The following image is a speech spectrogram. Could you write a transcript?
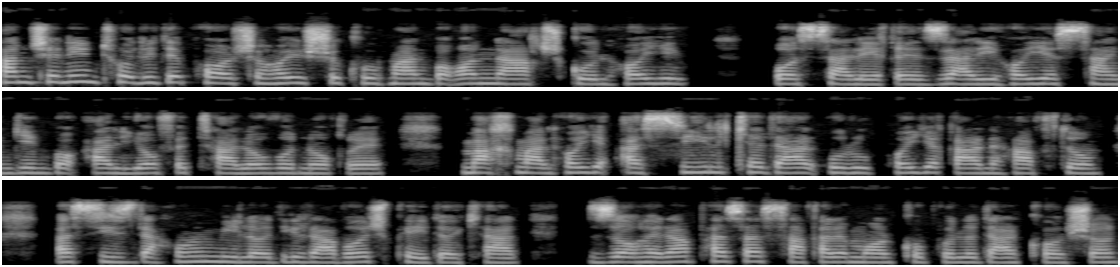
همچنین تولید پارچه‌های شکوهمند با آن نقش گل‌هایی با سلیقه، زریهای سنگین با الیاف طلا و نقره، مخمل‌های اصیل که در اروپای قرن هفتم و سیزدهم میلادی رواج پیدا کرد، ظاهرا پس از سفر مارکوپولو در کاشان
